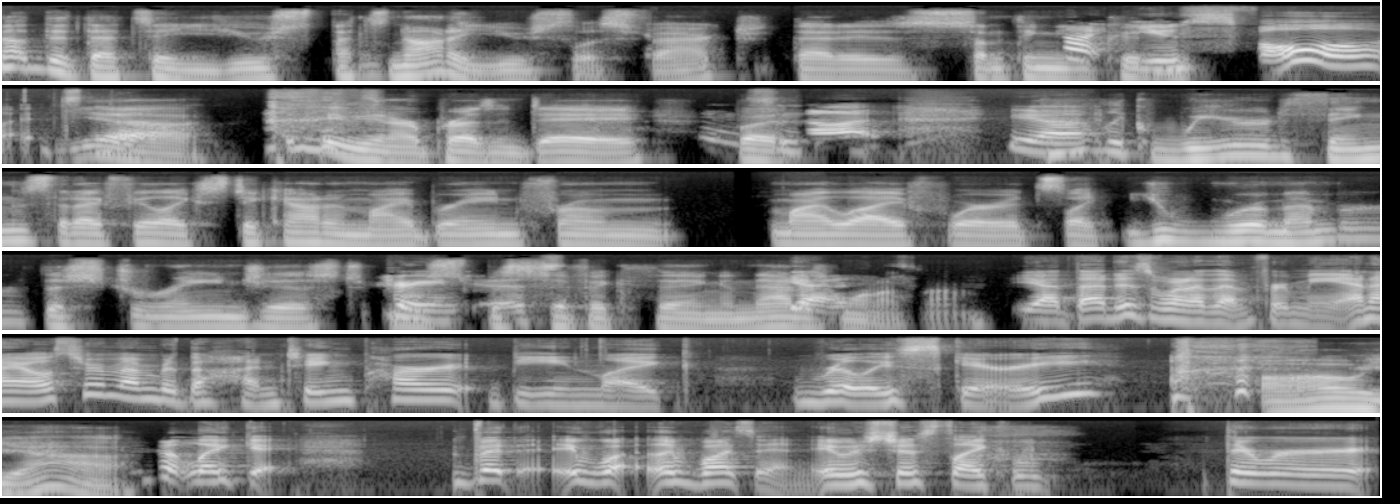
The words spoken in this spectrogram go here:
not that that's a use that's not a useless fact. That is something you not could useful. It's yeah, maybe in our present day, it's but not. Yeah. are, like weird things that I feel like stick out in my brain from my life where it's like you remember the strangest, most Strangest. specific thing, and that is Yes. one of them. Yeah, that is one of them for me. And I also remember the hunting part being like really scary. Oh yeah. but like but it, it wasn't. It was just like there were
